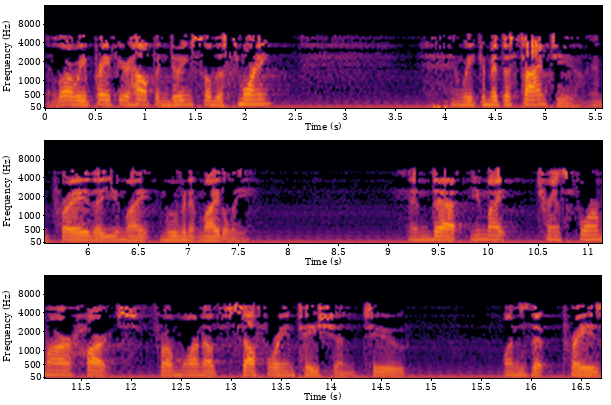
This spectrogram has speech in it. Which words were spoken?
And Lord, we pray for your help in doing so this morning. And we commit this time to you and pray that you might move in it mightily. And that you might transform our hearts from one of self orientation to ones that praise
